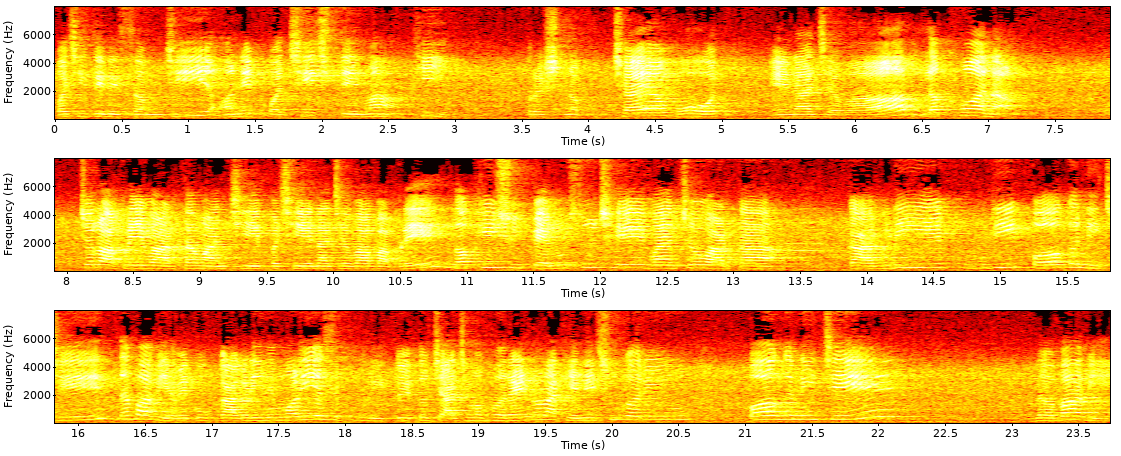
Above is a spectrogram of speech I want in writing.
પછી તેને સમજી અને પછી જ તેમાંથી પ્રશ્ન પૂછાયા હોય એના જવાબ લખવાના. ચલો આપણે એ વાર્તા વાંચીએ, પછી એના જવાબ આપણે લખીશું. પહેલું શું છે? વાંચો વાર્તા. કાગડીએ પૂરી પગ નીચે દબાવી. હવે કોઈ કાગડીને મળી હશે પૂરી, તો એ તો ચાચમાં ભરાઈ ન રાખે. એને શું કર્યું? પગ નીચે દબાવી.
